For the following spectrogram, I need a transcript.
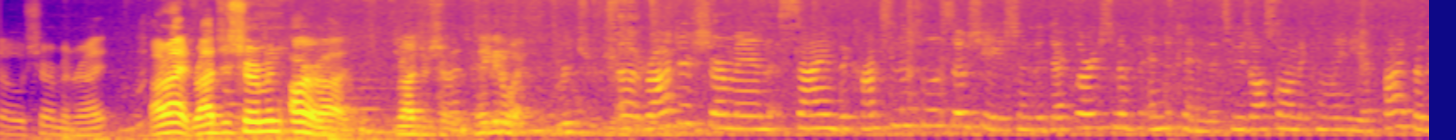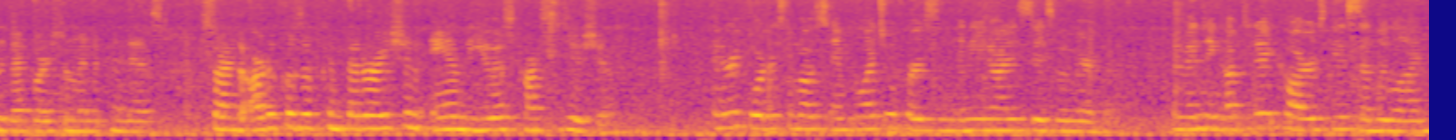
So Sherman, right? All right, Roger Sherman. Or uh, Roger Sherman, take it away. Uh, Roger Sherman signed the Continental Association, the Declaration of Independence. He was also on the Committee of Five for the Declaration of Independence, signed the Articles of Confederation and the U.S. Constitution. Henry Ford is the most influential person in the United States of America. Inventing up-to-date cars, the assembly line,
